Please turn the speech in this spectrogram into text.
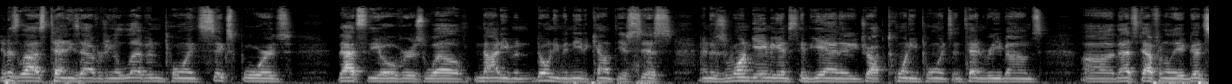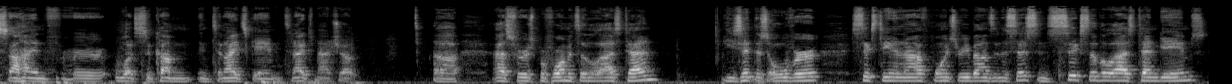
In his last 10, he's averaging 11 points, six boards. That's the over as well. Not even don't even need to count the assists. And his one game against Indiana, he dropped 20 points and 10 rebounds. Uh, that's definitely a good sign for what's to come in tonight's game, tonight's matchup. Uh, as for his performance in the last 10, he's hit this over 16 and a half points, rebounds, and assists in six of the last 10 games.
